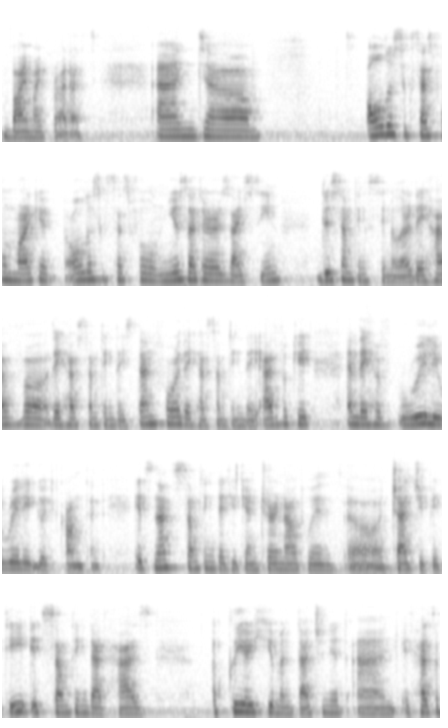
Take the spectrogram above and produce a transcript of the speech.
buy my products. And um, all the successful market, all the successful newsletters I've seen do something similar. They have uh, they have something they stand for, they have something they advocate, and they have really really good content. It's not something that you can churn out with uh, ChatGPT. It's something that has a clear human touch in it, and it has a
